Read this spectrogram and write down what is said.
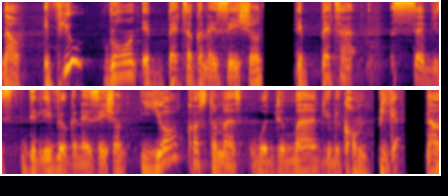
Now, if you run a better organization, a better service delivery organization, your customers will demand you become bigger. Now,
